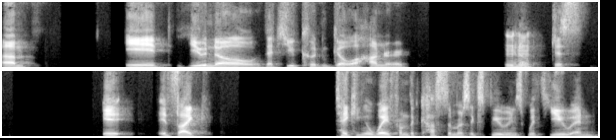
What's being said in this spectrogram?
Um, it you know that you couldn't go hundred you know, Mhm. just it it's like taking away from the customer's experience with you and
